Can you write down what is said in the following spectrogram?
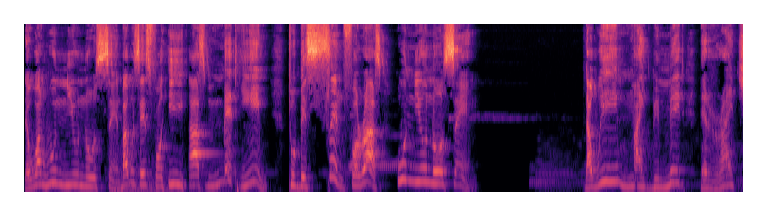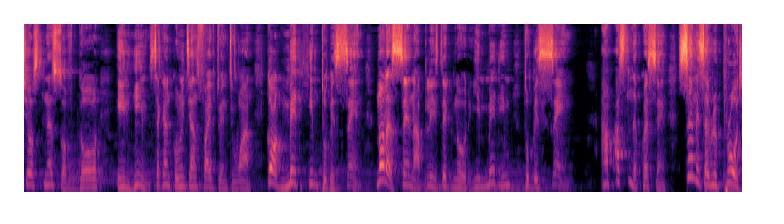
the one who knew no sin bible says for he has made him to be sin for us who knew no sin that we might be made the righteousness of God in him. Second Corinthians 5:21. God made him to be sin. Not a sinner, please take note. He made him to be sin. I'm asking the question. Sin is a reproach.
